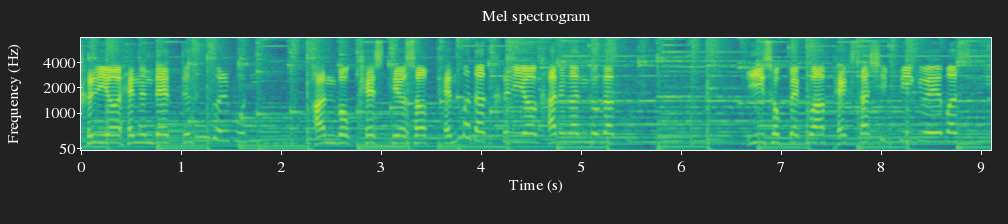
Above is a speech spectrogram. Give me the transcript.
클리어 했는데 뜨는 걸 보니 반복 퀘스트여서 팬마다 클리어 가능한 것 같고 이속백과 140 비교해봤습니다.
